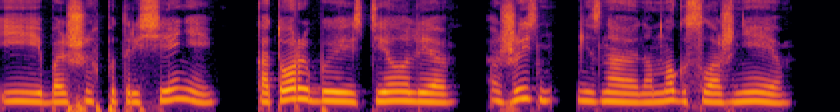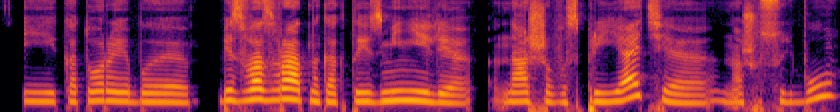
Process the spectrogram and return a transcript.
и больших потрясений, которые бы сделали жизнь, не знаю, намного сложнее и которые бы безвозвратно как-то изменили наше восприятие, нашу судьбу,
